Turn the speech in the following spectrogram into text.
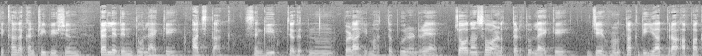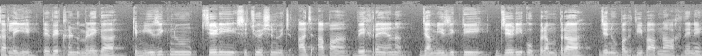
ਸਿੱਖਾਂ ਦਾ ਕੰਟਰੀਬਿਊਸ਼ਨ ਪਹਿਲੇ ਦਿਨ ਤੋਂ ਲੈ ਕੇ ਅੱਜ ਤੱਕ ਸੰਗੀਤ ਜਗਤ ਨੂੰ ਬੜਾ ਹੀ ਮਹੱਤਵਪੂਰਨ ਰਿਹਾ ਹੈ 1469 ਤੋਂ ਲੈ ਕੇ ਜੇ ਹੁਣ ਤੱਕ ਦੀ ਯਾਤਰਾ ਆਪਾਂ ਕਰ ਲਈਏ ਤੇ ਵੇਖਣ ਨੂੰ ਮਿਲੇਗਾ ਕਿ 뮤직 ਨੂੰ ਜਿਹੜੀ ਸਿਚੁਏਸ਼ਨ ਵਿੱਚ ਅੱਜ ਆਪਾਂ ਵੇਖ ਰਹੇ ਹਾਂ ਨਾ ਜਾਂ 뮤직 ਦੀ ਜਿਹੜੀ ਉਹ ਪਰੰਪਰਾ ਜਿਹਨੂੰ ਭਗਤੀ ਭਾਵਨਾ ਆਖਦੇ ਨੇ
